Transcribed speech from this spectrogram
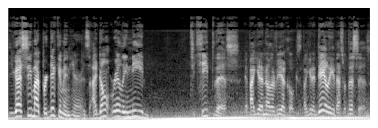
you guys see my predicament here is I don't really need to keep this if I get another vehicle. Because if I get a daily, that's what this is.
